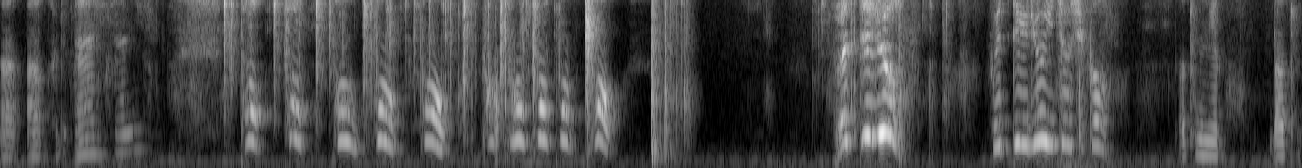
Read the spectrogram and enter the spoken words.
아, 아, 그래. 아, 아니. 폭, 폭, 폭, 폭, 폭, 폭, 폭, 폭, 폭, 폭. 왜 때려? 왜 때려, 이 자식아? 나 동력, 나 동,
